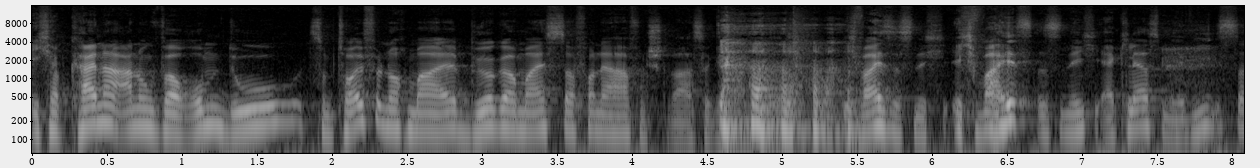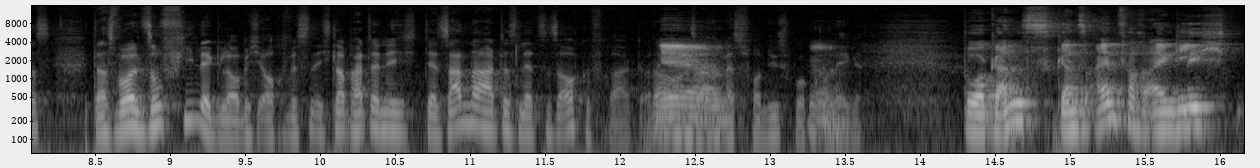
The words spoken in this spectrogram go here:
Ich habe keine Ahnung, warum du zum Teufel nochmal Bürgermeister von der Hafenstraße genannt wirst. ich weiß es nicht. Ich weiß es nicht. Erklär es mir. Wie ist das? Das wollen so viele, glaube ich, auch wissen. Ich glaube, hat er nicht, der Sander hat das letztens auch gefragt, oder? Ja, Unser MSV Duisburg-Kollege. Ja. Boah, ganz, ganz einfach eigentlich.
